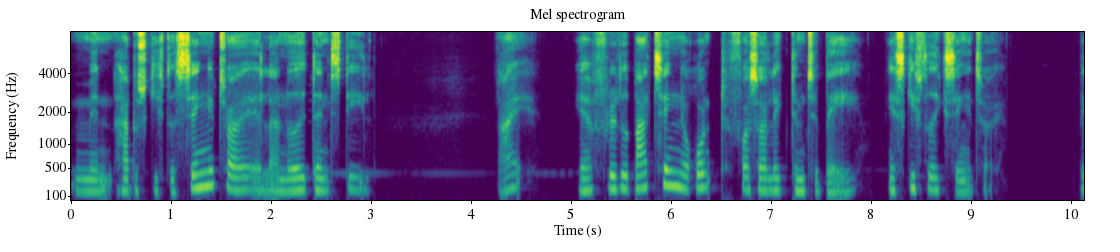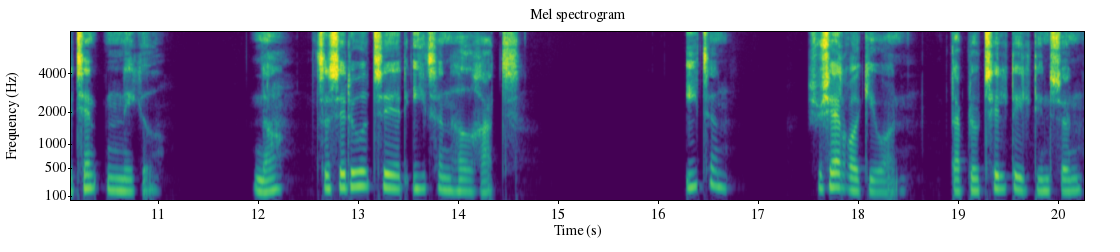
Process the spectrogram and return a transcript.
Men har du skiftet sengetøj eller noget i den stil? Nej, jeg flyttede bare tingene rundt for så at lægge dem tilbage. Jeg skiftede ikke sengetøj. Betjenten nikkede. Nå, så ser det ud til, at Ethan havde ret. Ethan? Socialrådgiveren, der blev tildelt din søn.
